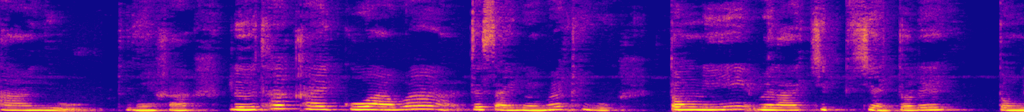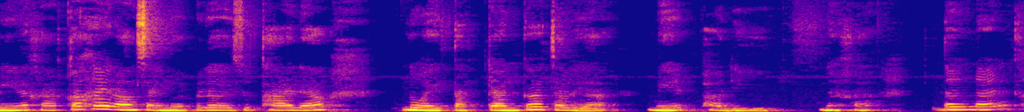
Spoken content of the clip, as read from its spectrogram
ทางอยู่ถูกไหมคะ หรือถ้าใครกลัวว่าจะใส่หน่วยไม่ถูก ตรงนี้เวลาคิดเขียนตัวเลขตรงนี้นะคะ ก็ให้เราใส่หน่วยไปเลยสุดท้ายแล้ว หน่วยตัดกันก็จะเหลือเมตรพอดีนะคะ ดังนั้นค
